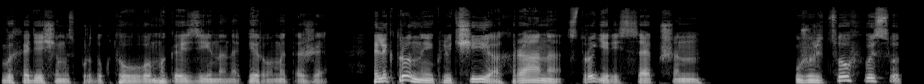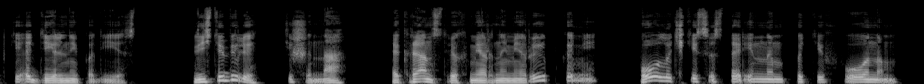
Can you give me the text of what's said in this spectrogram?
выходящим из продуктового магазина на первом этаже. Электронные ключи, охрана, строгий ресепшн. У жильцов высотки отдельный подъезд. В вестибюле тишина. Экран с трехмерными рыбками, полочки со старинным патефоном,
